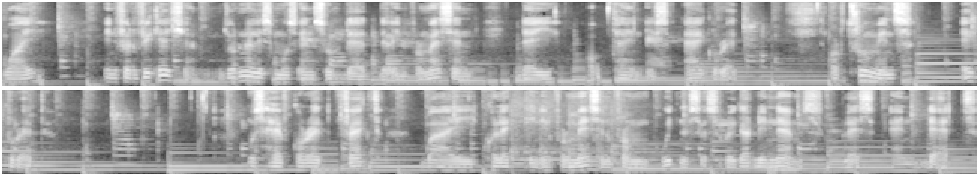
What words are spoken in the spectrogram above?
Why? In verification, journalists must ensure that the information they obtain is accurate, or true means accurate. Must have correct facts by collecting information from witnesses regarding names, place, and dates.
